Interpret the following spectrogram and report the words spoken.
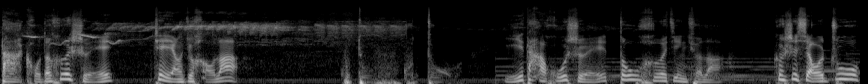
大口的喝水。”这样就好了。咕嘟咕嘟，一大壶水都喝进去了，可是小猪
